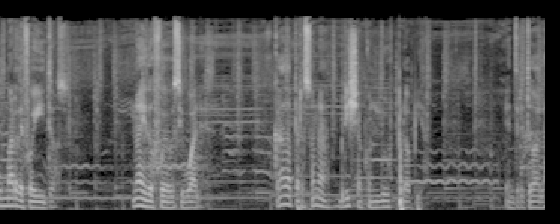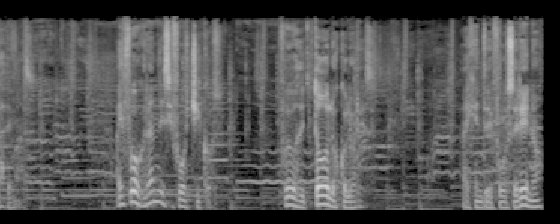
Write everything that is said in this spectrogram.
un mar de fueguitos. No hay dos fuegos iguales. Cada persona brilla con luz propia, entre todas las demás. Hay fuegos grandes y fuegos chicos, fuegos de todos los colores. Hay gente de fuego sereno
